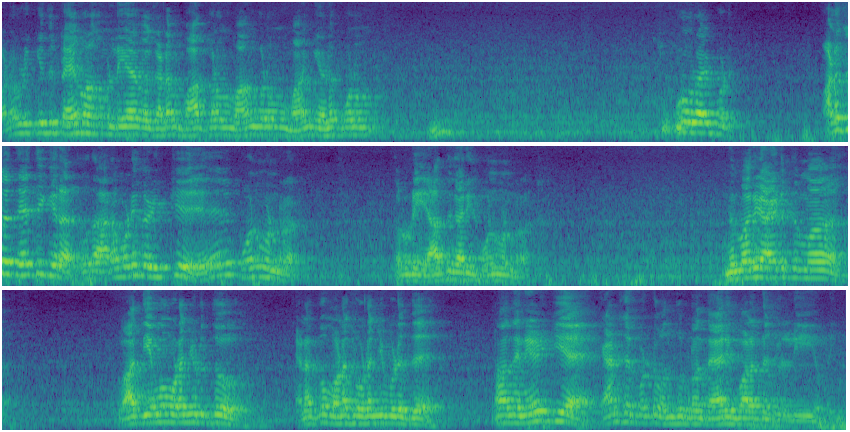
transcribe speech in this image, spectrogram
வரவழைக்கிறது டைம் ஆகும் இல்லையா? கடன் பார்க்கணும் வாங்கணும் வாங்கி அனுப்பணும். ம். போட்டு மனசை தேத்திக்கிறார். ஒரு அரை மணி கழித்து ஃபோன் பண்ணுறார் தன்னுடைய யாத்துக்காரிக்கு ஃபோன் பண்ணுறார் இந்த மாதிரி ஆயிடுத்துமா வாத்தியமும் உடஞ்சுடுத்து. எனக்கும் மனசு உடஞ்சி விடுத்து நான் அந்த நிகழ்ச்சியை கேன்சல் பண்ணிட்டு வந்துடுறேன் தயாரிப்பாளர்கிட்ட சொல்லி அப்படின்னு.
